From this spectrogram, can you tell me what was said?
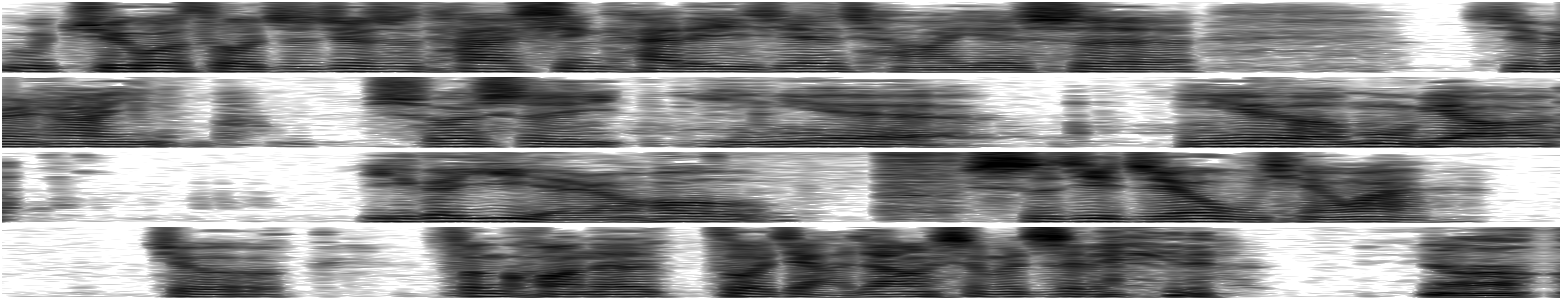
我据我所知，就是他新开的一些厂也是基本上说是营业营业额目标一个亿，然后实际只有五千万，就疯狂的做假账什么之类的。啊，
